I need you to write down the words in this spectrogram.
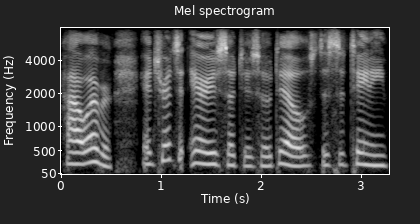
However, in transit areas such as hotels, disattaining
